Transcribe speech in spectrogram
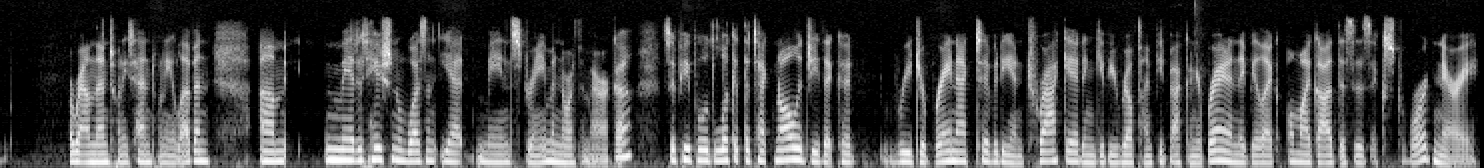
around then 2010 2011 um, meditation wasn't yet mainstream in North America. So people would look at the technology that could read your brain activity and track it and give you real time feedback on your brain. And they'd be like, oh my God, this is extraordinary.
